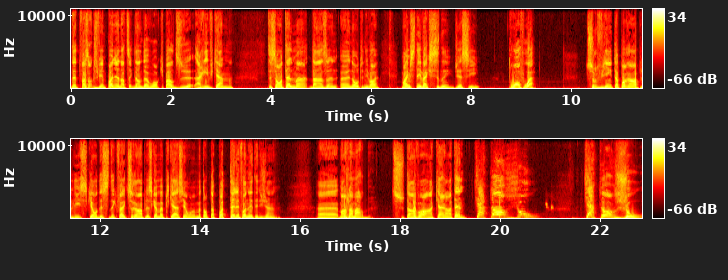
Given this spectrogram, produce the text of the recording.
de toute façon, je viens de pogner un article dans Le Devoir qui parle du Arrive Cannes. Tu sais, ils sont tellement dans un, un autre univers. Même si tu es vacciné, Jesse, trois fois, tu reviens, tu pas rempli ce qu'ils ont décidé qu'il fallait que tu remplisses comme application. là. Mettons tu pas de téléphone intelligent. Euh, mange la marde. Tu t'en vas en quarantaine 14 jours. 14 jours.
